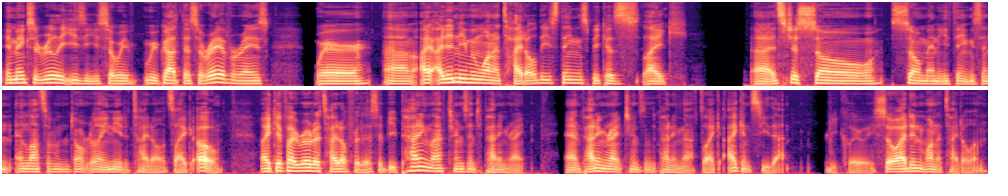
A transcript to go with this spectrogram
it makes it really easy. So we've we've got this array of arrays where um, I I didn't even want to title these things because like uh, it's just so so many things and and lots of them don't really need a title. It's like oh Like if I wrote a title for this, it'd be padding left turns into padding right, and padding right turns into padding left. Like I can see that pretty clearly. So I didn't want to title them.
